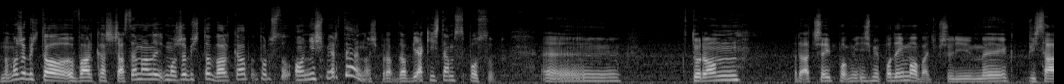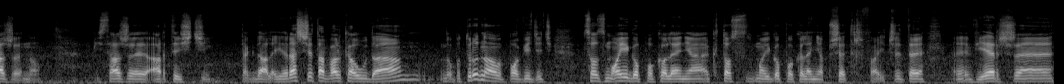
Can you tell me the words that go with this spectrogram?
No może być to walka z czasem, ale może być to walka po prostu o nieśmiertelność, prawda? W jakiś tam sposób, yy, którą raczej powinniśmy podejmować, czyli my, pisarze, no, pisarze, artyści tak dalej. Raz się ta walka uda, no bo trudno powiedzieć, co z mojego pokolenia, kto z mojego pokolenia przetrwa i czy te e, wiersze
